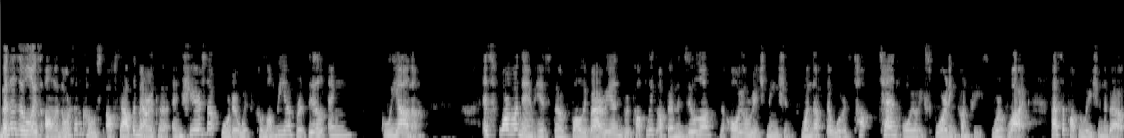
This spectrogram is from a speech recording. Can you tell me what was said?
Venezuela is on the northern coast of South America and shares that border with Colombia, Brazil, and Guyana. Its former name is the Bolivarian Republic of Venezuela, the oil-rich nation, one of the world's top 10 oil exporting countries worldwide, has a population about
